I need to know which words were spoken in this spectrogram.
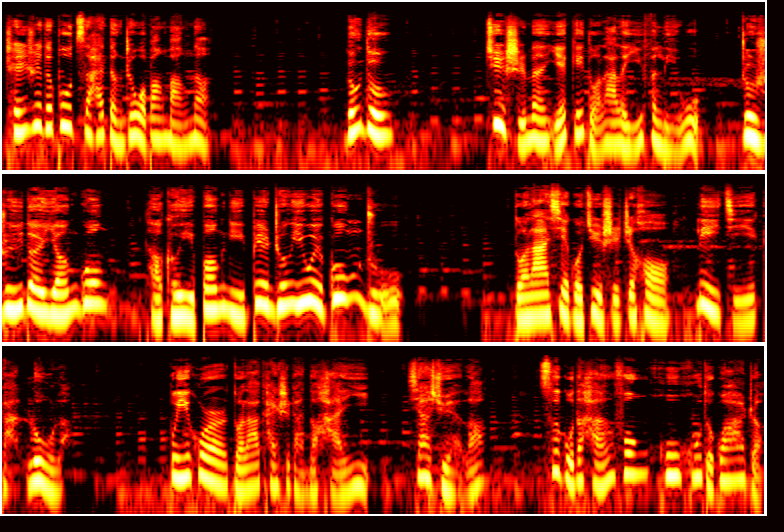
沉睡的布茨还等着我帮忙呢。等等，巨石们也给朵拉了一份礼物。这是一袋阳光，它可以帮你变成一位公主。朵拉谢过巨石之后，立即赶路了。不一会儿，朵拉开始感到寒意，下雪了，刺骨的寒风呼呼地刮着。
